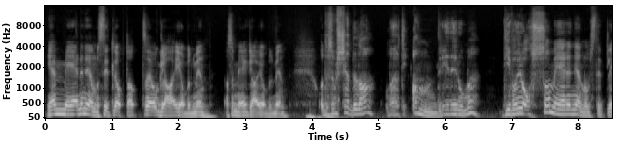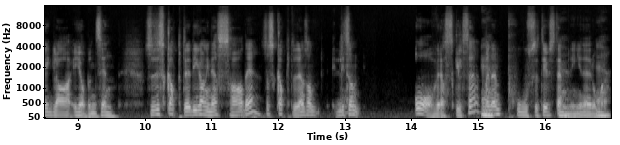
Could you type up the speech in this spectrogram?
Jeg er mer enn gjennomsnittlig opptatt eh, og glad i jobben min. Altså mer glad i jobben min. Og det som skjedde da, var at de andre i det rommet, de var jo også mer enn gjennomsnittlig glad i jobben sin. Så det skapte, de gangene jeg sa det, så skapte det en sånn litt sånn overraskelse, men en positiv stemning i det rommet.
